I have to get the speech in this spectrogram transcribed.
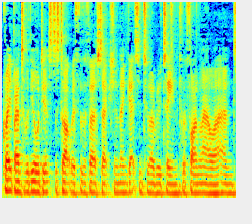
great banter with the audience to start with for the first section, and then gets into her routine for the final hour. And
